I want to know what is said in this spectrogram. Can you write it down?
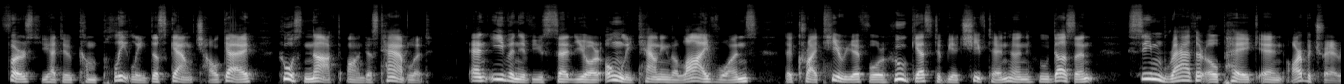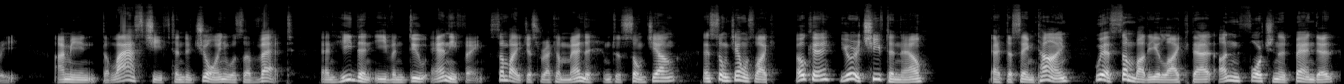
first you had to completely discount Chao Gai, who was knocked on this tablet. And even if you said you're only counting the live ones, the criteria for who gets to be a chieftain and who doesn't seem rather opaque and arbitrary. I mean, the last chieftain to join was a vet, and he didn't even do anything. Somebody just recommended him to Song Jiang, and Song Jiang was like, okay, you're a chieftain now. At the same time, we had somebody like that unfortunate bandit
